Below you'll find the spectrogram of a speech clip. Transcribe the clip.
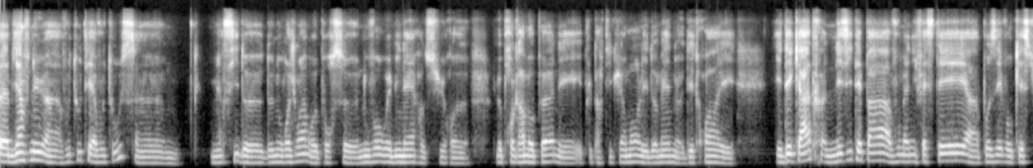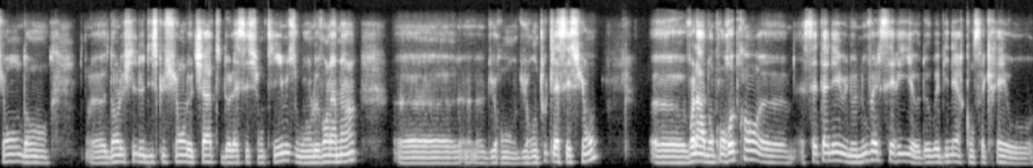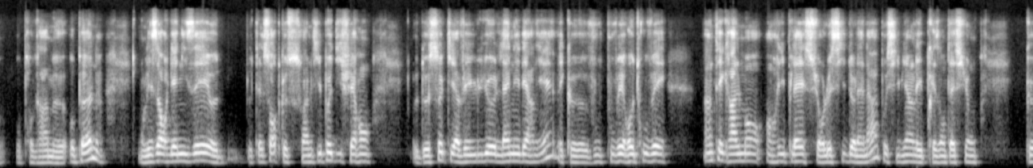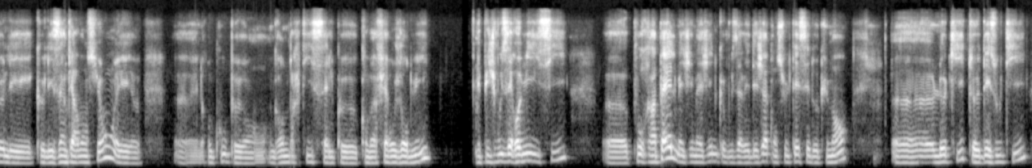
Ben, bienvenue à vous toutes et à vous tous. Euh, merci de, nous rejoindre pour ce nouveau webinaire sur euh, le programme Open et, plus particulièrement les domaines D3 et, et D4. N'hésitez pas à vous manifester, à poser vos questions dans, euh, dans le fil de discussion, le chat de la session Teams ou en levant la main durant toute la session. Euh, voilà, donc on reprend euh, cette année une nouvelle série euh, de webinaires consacrés au, programme Open. On les a organisés de telle sorte que ce soit un petit peu différent de ceux qui avaient eu lieu l'année dernière et que vous pouvez retrouver intégralement en replay sur le site de la NAP, aussi bien les présentations que les, que les interventions, et elles recoupent en, grande partie celles qu'on va faire aujourd'hui. Et puis je vous ai remis ici euh, pour rappel, mais j'imagine que vous avez déjà consulté ces documents, euh, le kit des outils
